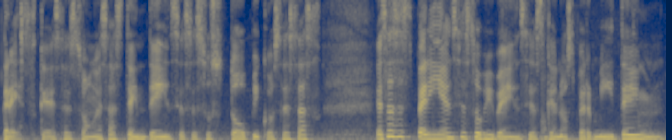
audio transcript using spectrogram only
tres, que esas son esas tendencias, esos tópicos, esas, esas experiencias o vivencias que nos permiten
